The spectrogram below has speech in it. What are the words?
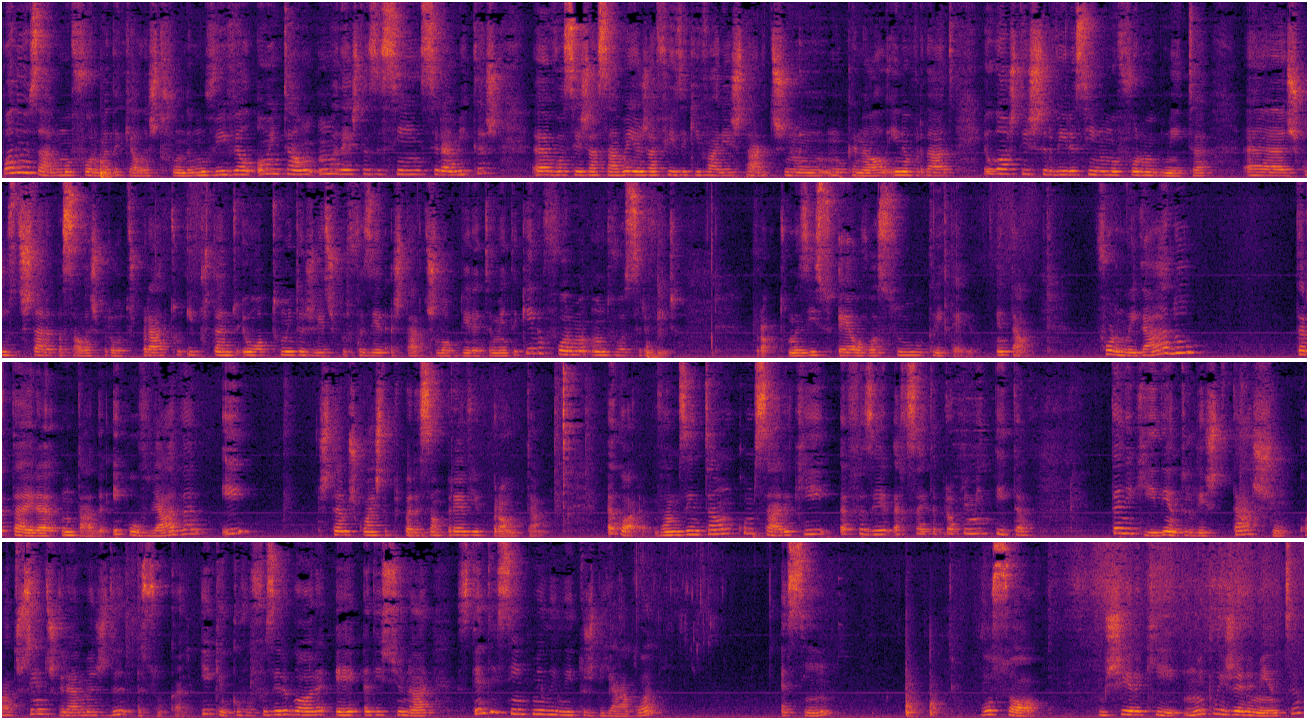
Podem usar uma forma daquelas de funda movível ou então uma destas assim cerâmicas. Uh, vocês já sabem, eu já fiz aqui várias tartes no, no canal e na verdade eu gosto de servir assim numa forma bonita. Uh, escuso de estar a passá-las para outro prato e portanto eu opto muitas vezes por fazer as tartes logo diretamente aqui na forma onde vou servir. Pronto, mas isso é ao vosso critério. Então, forno ligado, tarteira untada e polvilhada e estamos com esta preparação prévia pronta. Agora, vamos então começar aqui a fazer a receita propriamente dita. Tenho aqui dentro deste tacho 400 gramas de açúcar e aquilo que eu vou fazer agora é adicionar 75 ml de água, assim. Vou só mexer aqui muito ligeiramente,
